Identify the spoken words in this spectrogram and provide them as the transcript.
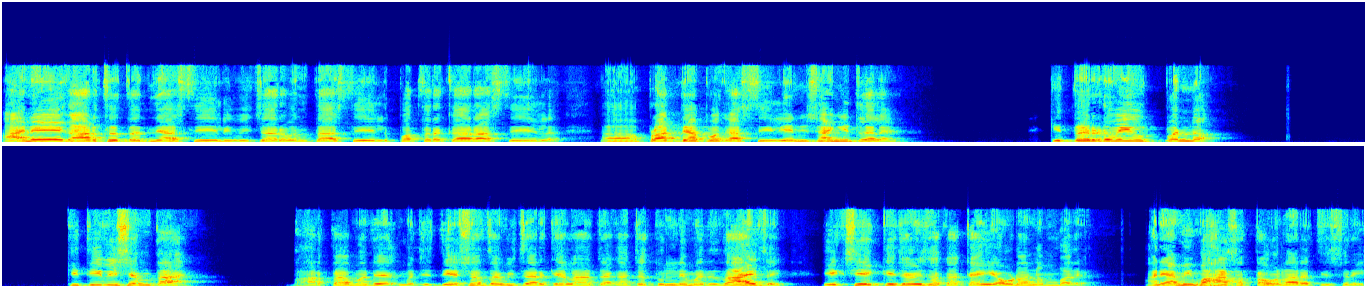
अनेक अर्थतज्ञ असतील विचारवंत असतील पत्रकार असतील प्राध्यापक असतील यांनी सांगितलेलं आहे की दरडोई उत्पन्न किती विषमता आहे. भारतामध्ये म्हणजे देशाचा विचार केला जगाच्या तुलनेमध्ये तर आहेच आहे. एकशे एक्केचाळीस हा काही एवढा नंबर आहे. आणि आम्ही महासत्ता होणार आहे तिसरी.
